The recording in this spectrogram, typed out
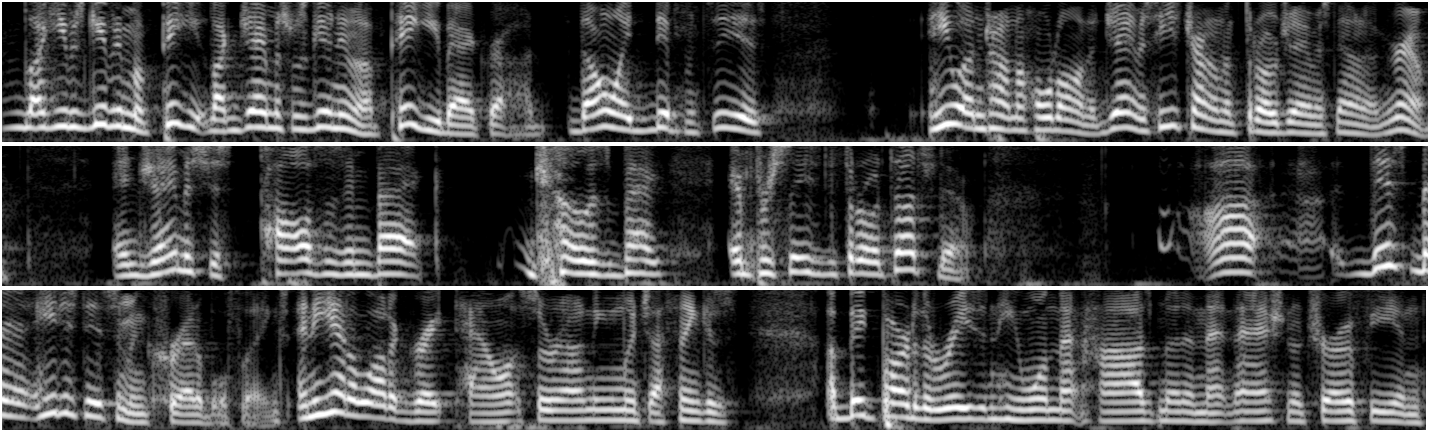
like he was giving him a piggy, like Jameis was giving him a piggyback ride. The only difference is he wasn't trying to hold on to Jameis; he's trying to throw Jameis down to the ground, and Jameis just tosses him back, goes back, and proceeds to throw a touchdown. Uh, this man, he just did some incredible things. And he had a lot of great talent surrounding him, which I think is a big part of the reason he won that Heisman and that national trophy and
